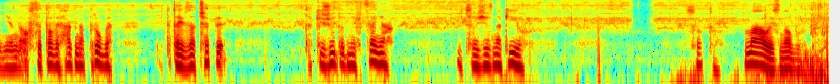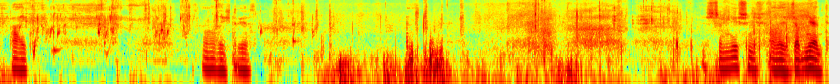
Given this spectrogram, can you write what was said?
Zmieniłem na offsetowy hak na próbę. I tutaj w zaczepy taki rzut od niechcenia. I coś jest na kiju. Co to? Mały znowu pajk. Ale ich tu jest. Jeszcze mniejszy niż, ale jest dziabnięty.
